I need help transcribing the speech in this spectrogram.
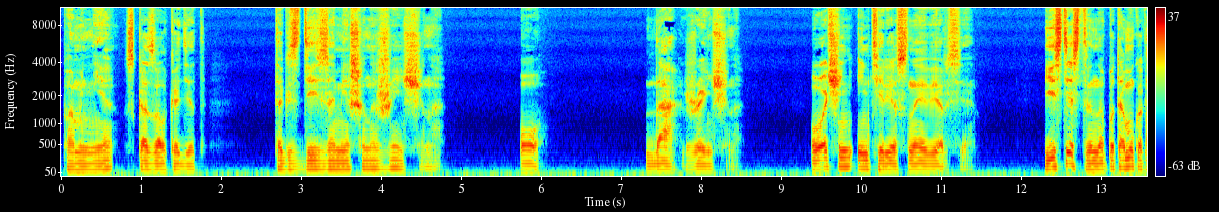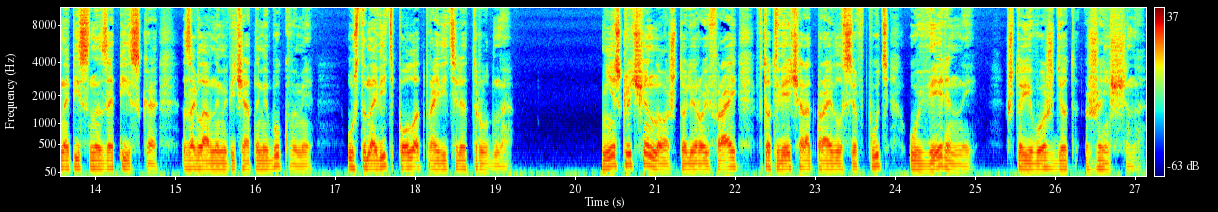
«По мне», — сказал кадет, — «так здесь замешана женщина». «О, да, женщина. Очень интересная версия». Естественно, потому как написана записка заглавными печатными буквами, установить пол отправителя трудно. Не исключено, что Лерой Фрай в тот вечер отправился в путь уверенный, что его ждет женщина.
